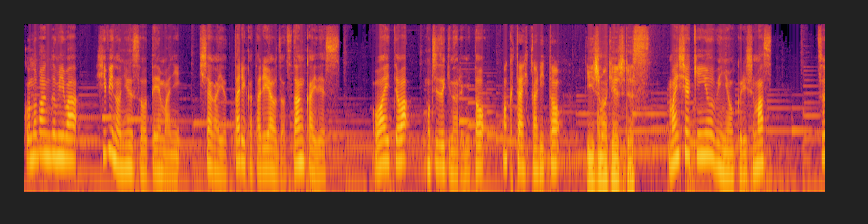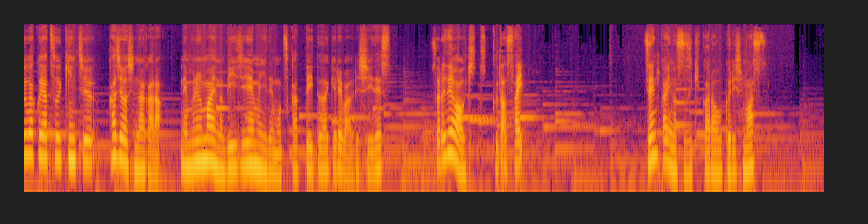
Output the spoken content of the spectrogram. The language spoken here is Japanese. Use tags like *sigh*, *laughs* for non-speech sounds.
この番組は日々のニュースをテーマに記者がゆったり語り合う雑談会です。お相手は望月成美と奥田光と飯島啓二です。毎週金曜日にお送りします。通学や通勤中家事をしながら眠る前の BGM にでも使っていただければ嬉しいです。それではお聞きください。前回の続きからお送りします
